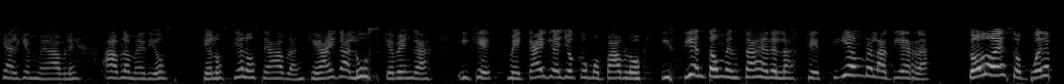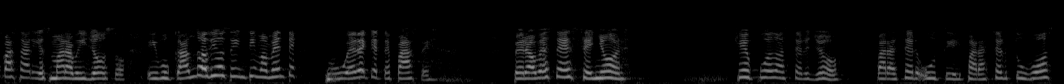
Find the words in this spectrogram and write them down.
que alguien me hable, háblame Dios, que los cielos se hablan, que haya luz que venga y que me caiga yo como Pablo y sienta un mensaje de las que tiembla la tierra. Todo eso puede pasar y es maravilloso. Y buscando a Dios íntimamente puede que te pase. Pero a veces, Señor, ¿qué puedo hacer yo para ser útil, para ser tu voz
